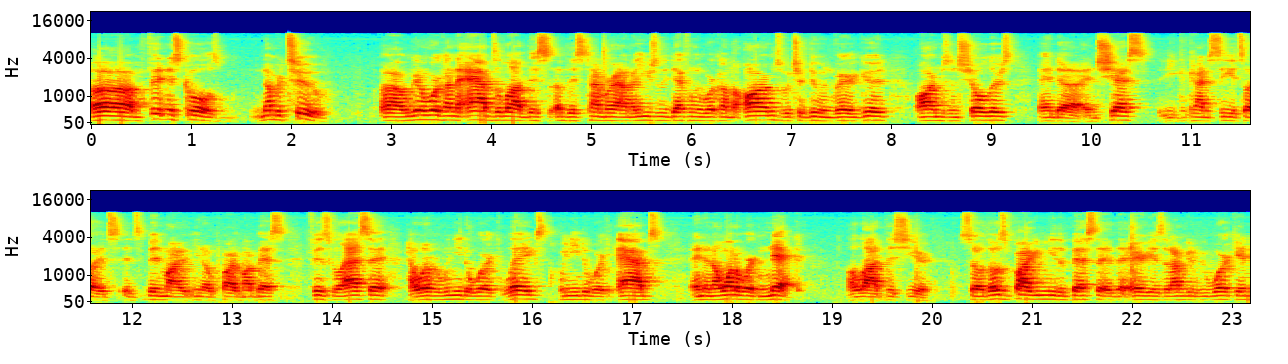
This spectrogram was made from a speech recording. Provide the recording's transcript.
Um, fitness goals, number two, uh, we're going to work on the abs a lot this of this time around. I usually definitely work on the arms, which are doing very good. Arms and shoulders and uh, and chest. You can kind of see it's uh, it's it's been my you know probably my best physical asset. However, we need to work legs. We need to work abs, and then I want to work neck a lot this year. So those are probably going to be the best uh, the areas that I'm going to be working.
